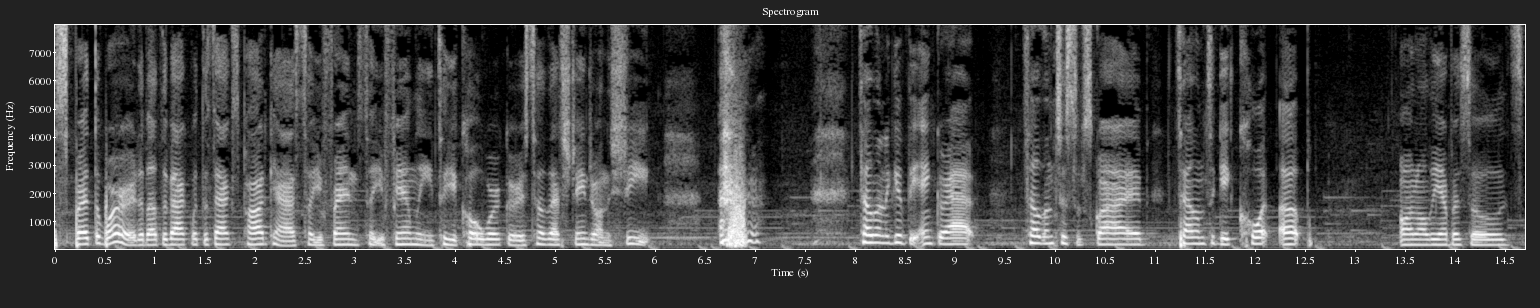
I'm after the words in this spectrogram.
spread the word about the Back with the Facts podcast. Tell your friends, tell your family, tell your coworkers, tell that stranger on the street. tell them to get the Anchor app. Tell them to subscribe. Tell them to get caught up on all the episodes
